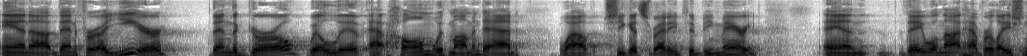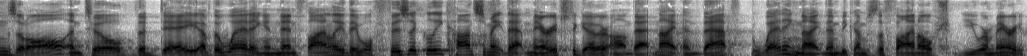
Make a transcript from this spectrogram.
And uh, then for a year, then the girl will live at home with mom and dad while she gets ready to be married and they will not have relations at all until the day of the wedding. And then finally, they will physically consummate that marriage together on that night. And that wedding night then becomes the final, you are married.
